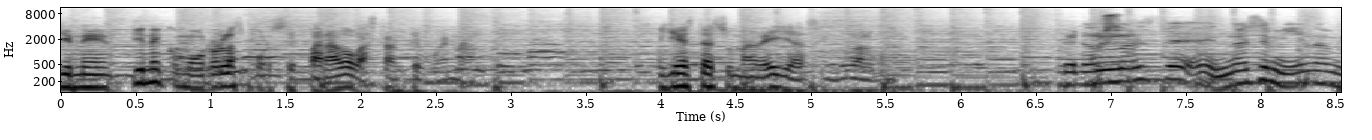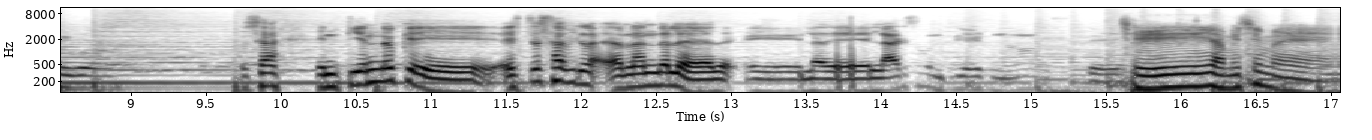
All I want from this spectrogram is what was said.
tiene, tiene como rolas por separado bastante buenas. Y esta es una de ellas, sin duda alguna. Pero no es de, no es de miedo, amigo. O sea, entiendo que estás hablando la, eh, la de Lars von Trier, ¿no? Este... Sí, a mí sí me,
